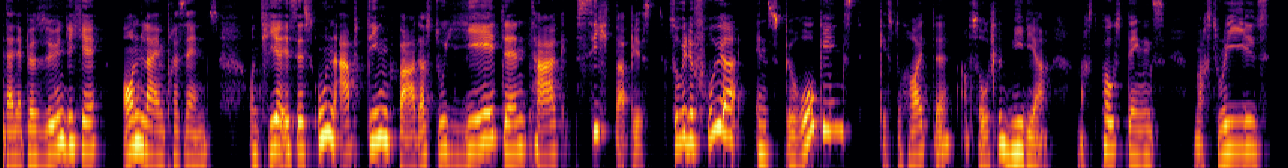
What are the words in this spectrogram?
deine persönliche Online-Präsenz. Und hier ist es unabdingbar, dass du jeden Tag sichtbar bist. So wie du früher ins Büro gingst, gehst du heute auf Social Media, machst Postings, machst Reels,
